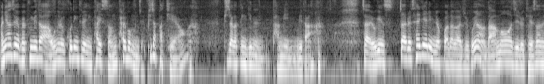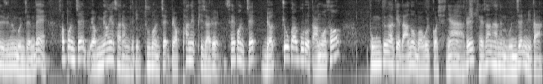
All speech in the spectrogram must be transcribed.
안녕하세요 베프입니다. 오늘은 코딩 트레이닝 파이썬 8번 문제 피자 파티예요. 피자가 땡기는 밤입니다. 자 여긴 숫자를 3개를 입력 받아 가지고요. 나머지를 계산해 주는 문제인데 첫 번째 몇 명의 사람들이 두 번째 몇 판의 피자를 세 번째 몇 조각으로 나눠서 동등하게 나눠 먹을 것이냐를 계산하는 문제입니다.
